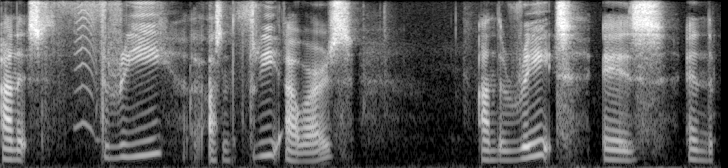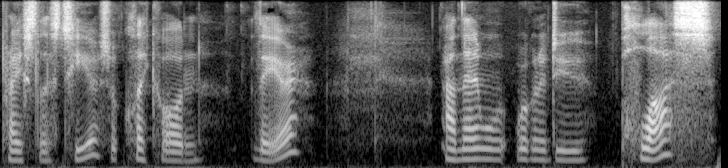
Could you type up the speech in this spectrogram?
and it's three as in three hours and the rate is in the price list here so click on there and then we're going to do plus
